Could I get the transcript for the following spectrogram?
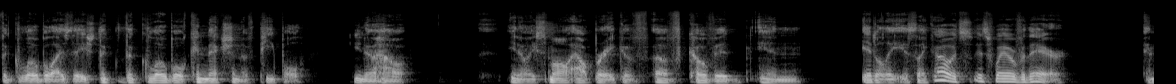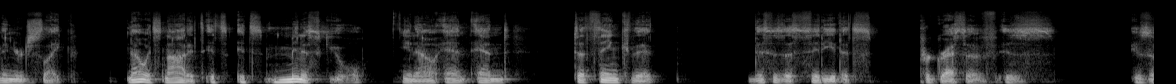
the globalization, the, the global connection of people. You know how you know a small outbreak of of COVID in Italy is like, oh, it's it's way over there, and then you're just like, no, it's not. It's it's it's minuscule, you know, and and to think that this is a city that's progressive is is a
